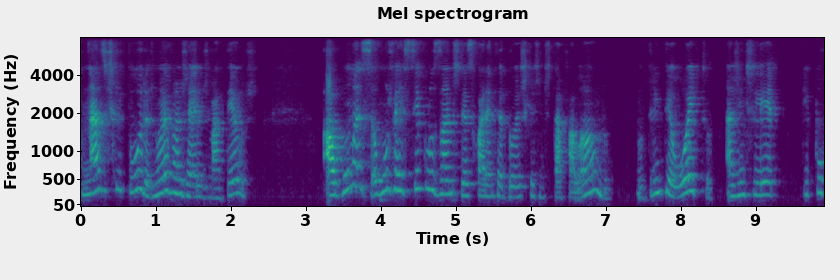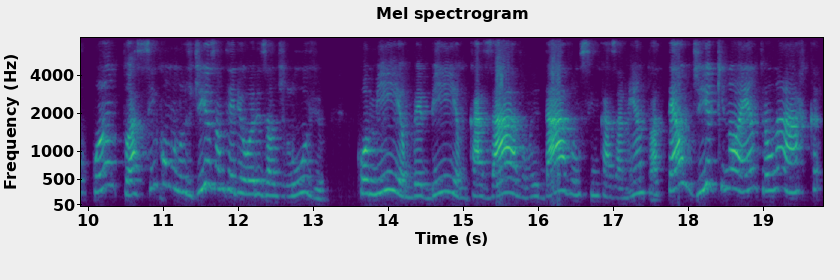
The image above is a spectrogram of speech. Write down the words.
nas Escrituras, no Evangelho de Mateus, algumas, alguns versículos antes desse 42 que a gente está falando, no 38, a gente lê e porquanto, assim como nos dias anteriores ao dilúvio, comiam, bebiam, casavam e davam-se em casamento até o dia que Noé entrou na arca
